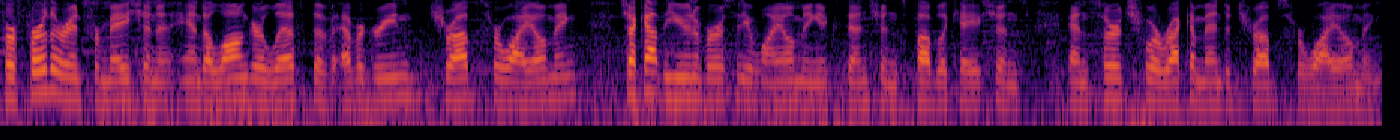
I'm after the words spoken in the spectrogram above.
For further information and a longer list of evergreen shrubs for Wyoming, check out the University of Wyoming Extension's publications and search for recommended shrubs for Wyoming.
